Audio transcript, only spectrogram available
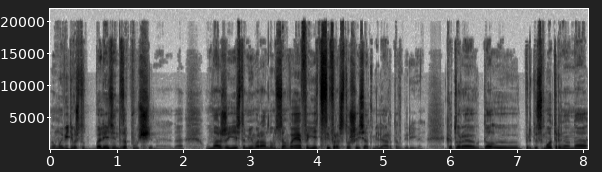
Но мы видим, что тут болезнь запущенная. Да? У нас же есть там меморандум с МВФ, и есть цифра 160 миллиардов гривен, которая э, предусмотрена на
